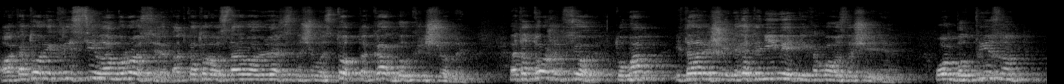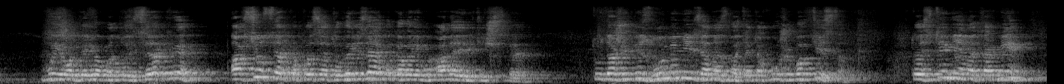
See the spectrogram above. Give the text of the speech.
А который крестил Амвросия, от которого старого революция началась, тот-то как был крещенный? Это тоже все туман, и тогда решили, это не имеет никакого значения. Он был признан, мы его берем от той церкви, а всю церковь после этого вырезаем и говорим, она еретическая. Тут даже безумием нельзя назвать, это хуже баптистам. То есть ты меня накорми,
